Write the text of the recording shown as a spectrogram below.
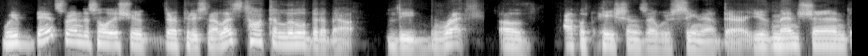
We've danced around this whole issue of therapeutics. Now, let's talk a little bit about the breadth of applications that we've seen out there. You've mentioned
